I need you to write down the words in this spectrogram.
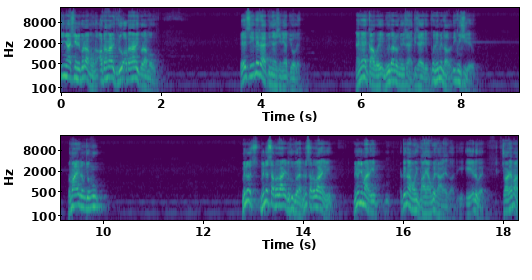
ပညာရှင်တွေပြောတာမဟုတ်ဘူးအောက်တန်းသားတွေဒီလိုအောက်တန်းသားတွေပြောတာမဟုတ်ဘူးဘယ်စီလေးလာတဲ့ပညာရှင်တွေကပြောတယ်နိုင်ငံကာကွယ်အမျိုးသားလုံခြုံရေးဆိုင်ရာကိစ္စတွေပွင့်လင်းမြင်တော့အသိခွင့်ရှိတယ်ဗမာပြည်လုံခြုံမှုမင်းတို့မင်းတို့စာတော်သားတွေတခုပြောလိုက်မင်းတို့စာတော်သားတွေ မင်းတို့ညီမတွေအတွင်းကမောင်ကြီးဘာရောင်ဝတ်ထားလဲဆိုတော့ဒီအေးအဲ့လိုပဲဂျော်ထဲမှာ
